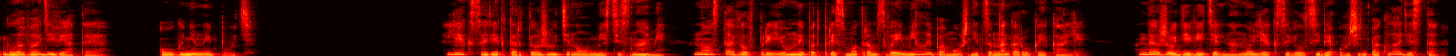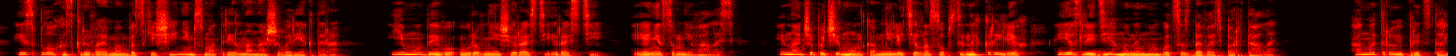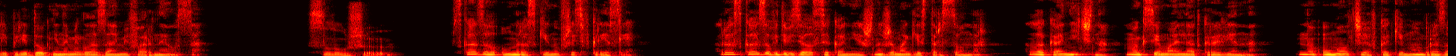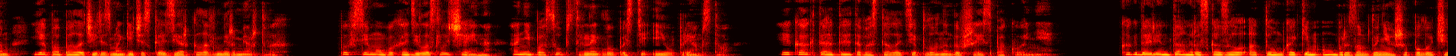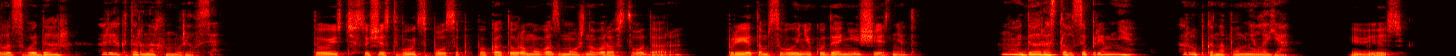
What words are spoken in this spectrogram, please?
Глава девятая. Огненный путь. Лекса ректор тоже утянул вместе с нами, но оставил в приемной под присмотром своей милой помощницы многорукой Кали. Даже удивительно, но Лекса вел себя очень покладисто и с плохо скрываемым восхищением смотрел на нашего ректора. Ему до его уровня еще расти и расти, я не сомневалась. Иначе почему он ко мне летел на собственных крыльях, если демоны могут создавать порталы? А мы трое предстали перед огненными глазами Фарнеуса. «Слушаю», — сказал он, раскинувшись в кресле. Рассказывать взялся, конечно же, магистр Соннер. Лаконично, максимально откровенно. Но умолчав, каким образом я попала через магическое зеркало в мир мертвых. По всему выходило случайно, а не по собственной глупости и упрямству. И как-то от этого стало тепло на душе и спокойнее. Когда Рентан рассказал о том, каким образом Дуняша получила свой дар, ректор нахмурился. То есть существует способ, по которому возможно воровство дара? При этом свой никуда не исчезнет? Мой дар остался при мне, робко напомнила я. Весь?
